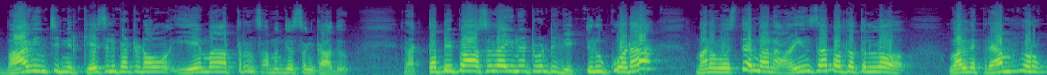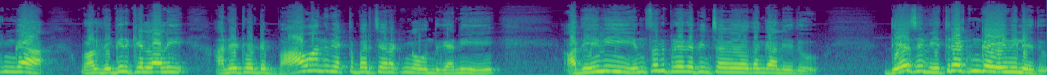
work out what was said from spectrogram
భావించి మీరు కేసులు పెట్టడం ఏమాత్రం సమంజసం కాదు. రక్త పిపాసులైనటువంటి వ్యక్తులు కూడా మనం వస్తే మన అహింసా పద్ధతుల్లో వాళ్ళని ప్రేమపూర్వకంగా వాళ్ళ దగ్గరికి వెళ్ళాలి అనేటువంటి భావాన్ని వ్యక్తపరిచే రకంగా ఉంది కానీ అదేమీ హింసను ప్రేరేపించే విధంగా లేదు. దేశ వ్యతిరేకంగా ఏమీ లేదు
